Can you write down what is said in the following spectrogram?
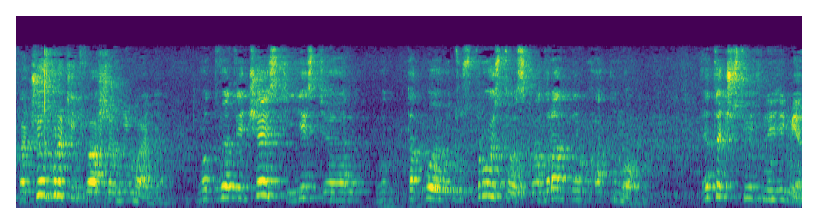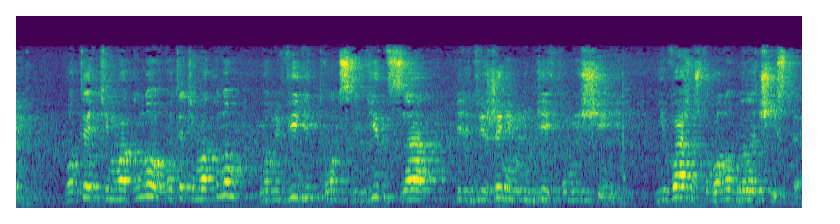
Хочу обратить ваше внимание, вот в этой части есть э, вот такое вот устройство с квадратным окном. Это чувствительный элемент. Вот этим, окном, вот этим окном он видит, он следит за передвижением людей в помещении. И важно, чтобы оно было чистое.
